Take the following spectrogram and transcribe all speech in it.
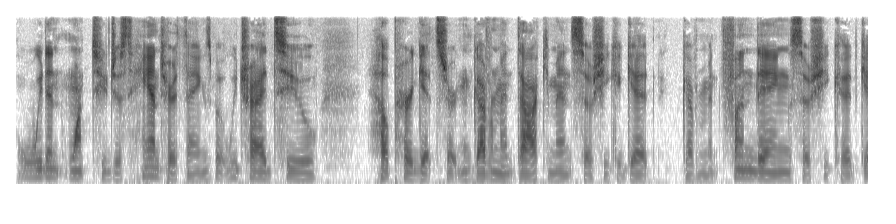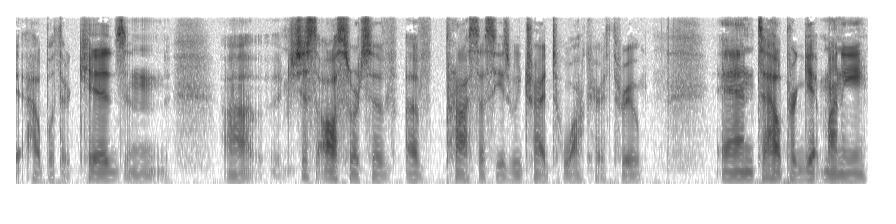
we didn't want to just hand her things, but we tried to help her get certain government documents so she could get government funding, so she could get help with her kids, and uh, just all sorts of, of processes we tried to walk her through. And to help her get money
